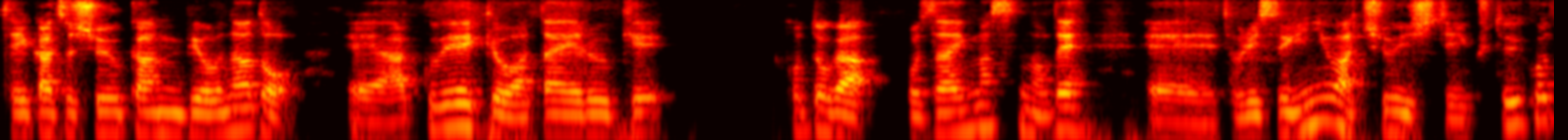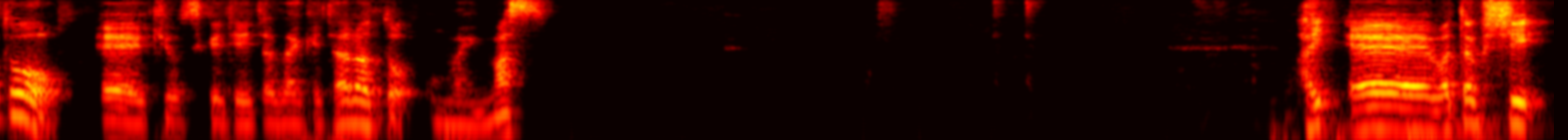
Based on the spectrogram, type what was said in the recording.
生活習慣病など、え悪影響を与えることがございますので、えー、取りすぎには注意していくということを、えー、気をつけていただけたらと思います。はい、えー、私、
